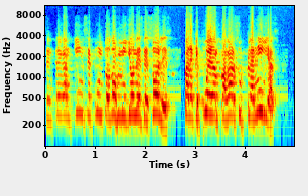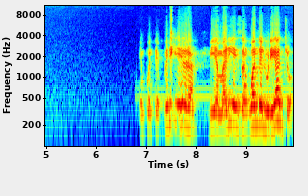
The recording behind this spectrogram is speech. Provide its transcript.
se entregan 15.2 millones de soles para que puedan pagar sus planillas. En Puente Piedra, Villa María y San Juan del Urigancho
